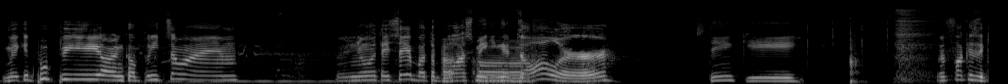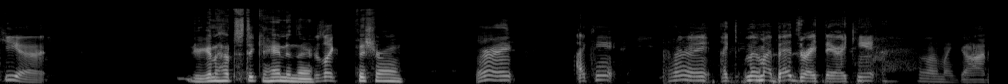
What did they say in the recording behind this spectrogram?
Making poopy on company time. You know what they say about the boss making a dollar? Stinky. Where the fuck is the key at? You're gonna have to stick your hand in there. There's like, Fish around. all right, I can't. All right, I, my bed's right there. I can't. Oh my god.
